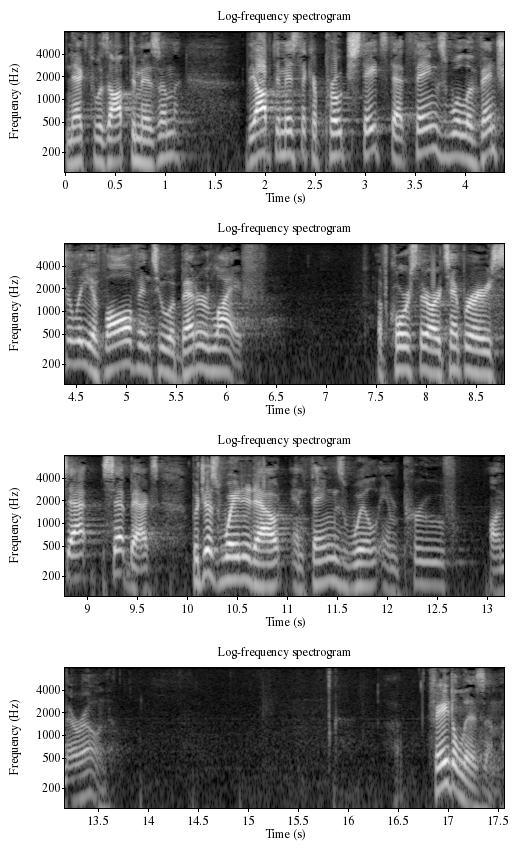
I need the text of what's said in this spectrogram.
Next was optimism. The optimistic approach states that things will eventually evolve into a better life. Of course, there are temporary setbacks, but just wait it out and things will improve on their own. Fatalism.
